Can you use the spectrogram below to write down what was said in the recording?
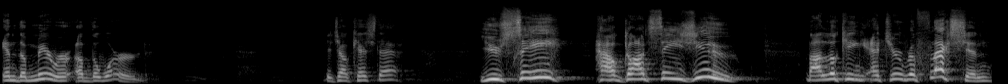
in the mirror of the word. Did y'all catch that? You see how God sees you by looking at your reflection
